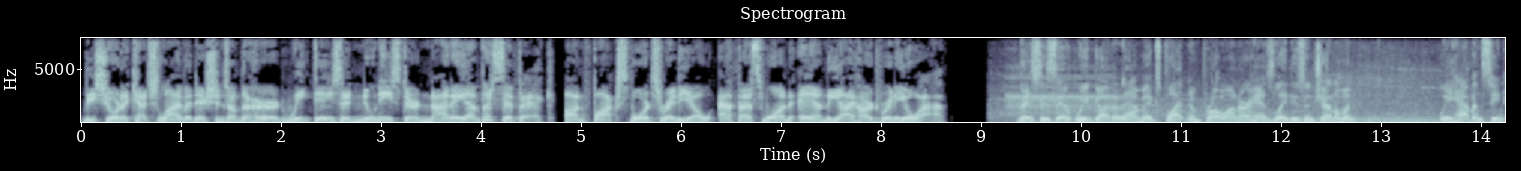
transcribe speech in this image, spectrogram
Be sure to catch live editions of The Herd weekdays at noon Eastern, 9 a.m. Pacific on Fox Sports Radio, FS1, and the iHeartRadio app. This is it. We've got an Amex Platinum Pro on our hands, ladies and gentlemen. We haven't seen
